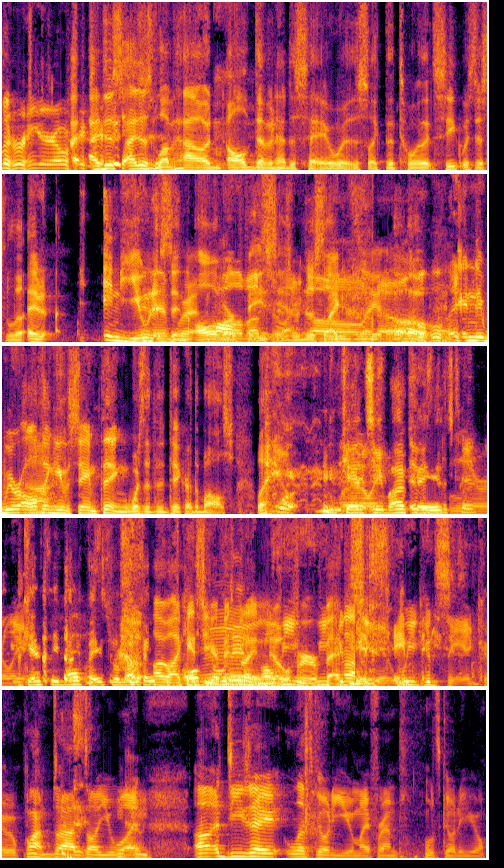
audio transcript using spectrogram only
the ringer over I, I just I just love how all Devin had to say was like the toilet seat was just li- and in unison. we're- all of all our of faces are were like, just "Oh, like, no." oh, and we were all Ah. thinking the same thing: was it the dick or the balls? Like, You can't see my face. tip. Literally. You can't see my face, but my face. Oh, I can't see your face, but I Oh, know we, for a we fact could see it. We could see it, Coop. I'm, I'll tell you what. Uh, DJ, let's go to you, my friend. Let's go to you.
